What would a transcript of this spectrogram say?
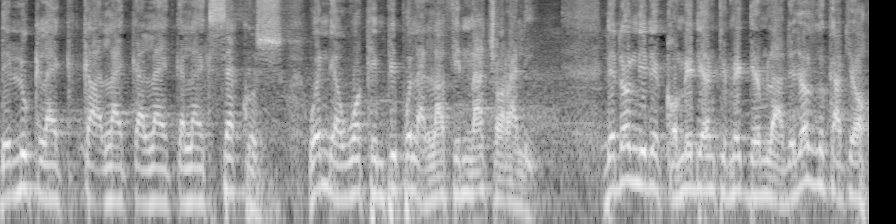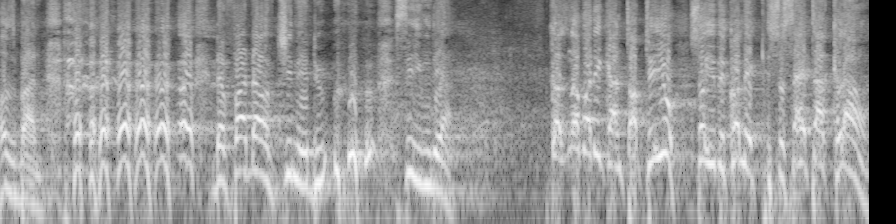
They look like like like like circus. When they are walking people are laughing naturally they don't need a comedian to make them laugh. They just look at your husband. The father of chinedu. See him there. Because nobody can talk to you so you become a societal clown.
